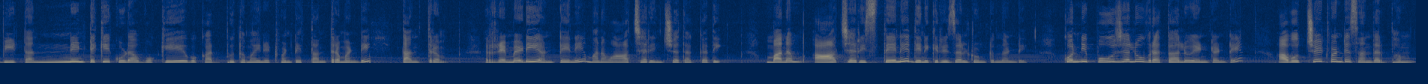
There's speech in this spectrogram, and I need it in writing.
వీటన్నింటికీ కూడా ఒకే ఒక అద్భుతమైనటువంటి తంత్రం అండి. తంత్రం రెమెడీ అంటేనే మనం ఆచరించదగ్గది. మనం ఆచరిస్తేనే దీనికి రిజల్ట్ ఉంటుందండి. కొన్ని పూజలు వ్రతాలు ఏంటంటే ఆ వచ్చేటువంటి సందర్భం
